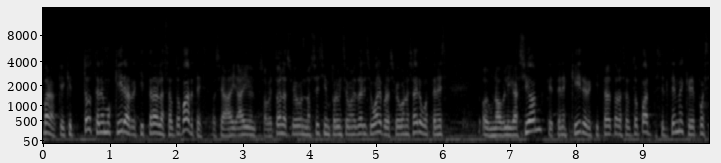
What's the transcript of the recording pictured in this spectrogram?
bueno, que, que todos tenemos que ir a registrar las autopartes. O sea, hay, hay, sobre todo en la ciudad, no sé si en provincia de Buenos Aires igual, pero en la ciudad de Buenos Aires vos tenés una obligación que tenés que ir y registrar todas las autopartes. El tema es que después,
